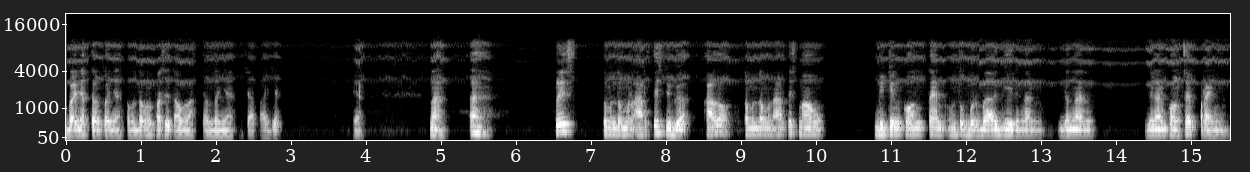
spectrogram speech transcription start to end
Banyak contohnya teman-teman pasti tahu lah contohnya siapa aja ya nah eh please teman-teman artis juga kalau teman-teman artis mau bikin konten untuk berbagi dengan dengan dengan konsep prank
